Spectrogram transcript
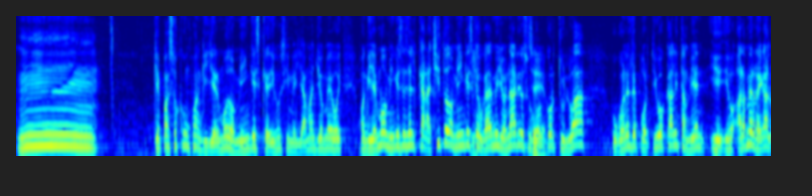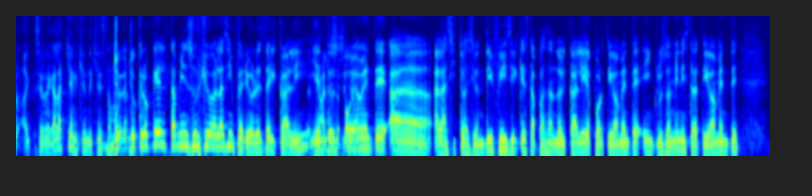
Mm, ¿Qué pasó con Juan Guillermo Domínguez que dijo si me llaman yo me voy? Juan Guillermo Domínguez es el carachito Domínguez que jugaba en Millonarios, jugó Sí. en Cortuluá, jugó en el Deportivo Cali también y dijo, ahora me regalo. ¿Se regala a quién? ¿Quién ¿De quién estamos Yo, hablando? yo creo que él también surgió de las inferiores del Cali Del y Cali, entonces sí, obviamente a, a la situación difícil que está pasando el Cali deportivamente e incluso administrativamente,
